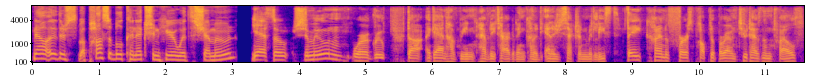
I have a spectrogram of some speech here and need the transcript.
Now, uh, there's a possible connection here with Shamoon. Yeah, so Shamoon were a group that, again, have been heavily targeting kind of the energy sector in the Middle East. They kind of first popped up around 2012,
